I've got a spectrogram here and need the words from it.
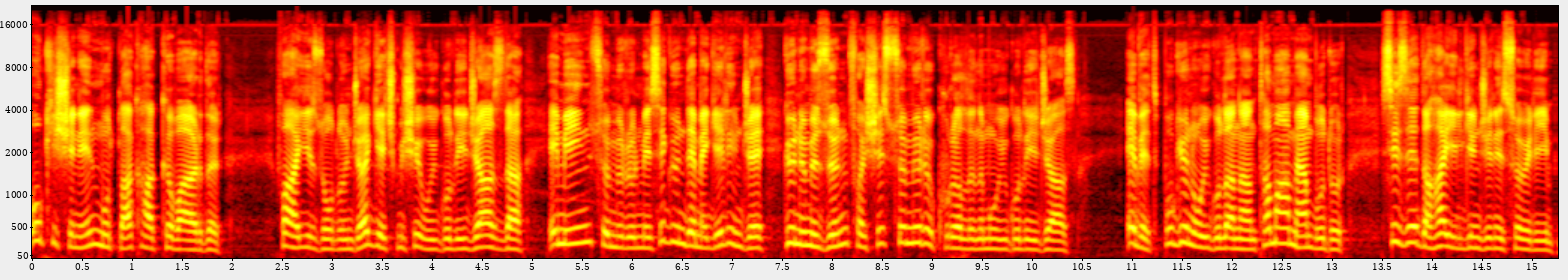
o kişinin mutlak hakkı vardır. Faiz olunca geçmişi uygulayacağız da emeğin sömürülmesi gündeme gelince günümüzün faşist sömürü kuralını mı uygulayacağız?'' Evet, bugün uygulanan tamamen budur. Size daha ilgincini söyleyeyim.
